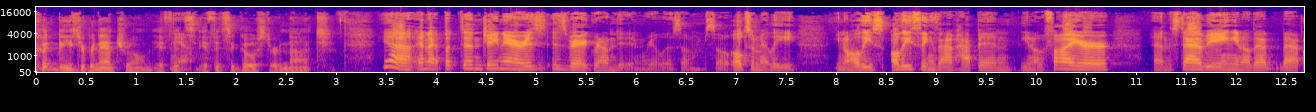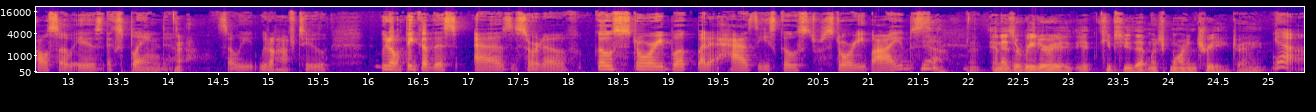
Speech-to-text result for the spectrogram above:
could be supernatural if it's Mm-hmm. Yeah. if it's a ghost or not. Yeah, and I, but then Jane Eyre is is very grounded in realism. So ultimately, you know, all these all these things that have happened, you know, the fire and the stabbing, you know, that that also is explained. Yeah. So we we don't have to we don't think of this as sort of ghost story book, but it has these ghost story vibes. Yeah, and as a reader, it, it keeps you that much more intrigued, right? Yeah.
